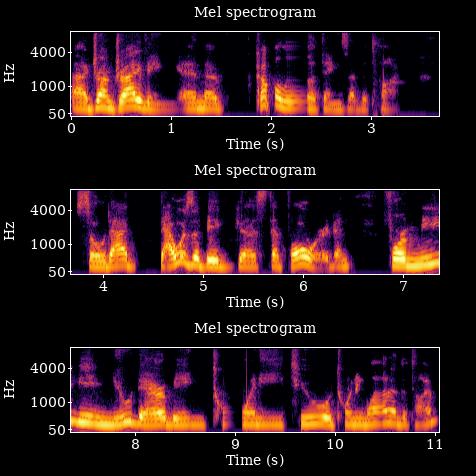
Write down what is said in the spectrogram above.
uh, drunk driving and a couple of things at the time. So that that was a big uh, step forward. And for me, being new there, being 22 or 21 at the time,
